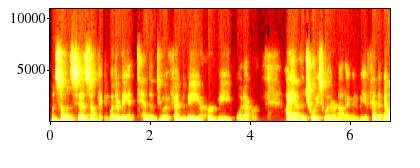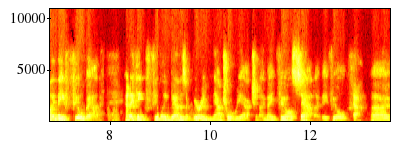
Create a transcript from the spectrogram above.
When someone says something, whether they intended to offend me, hurt me, whatever, I have the choice whether or not I'm going to be offended. Now, I may feel bad. And I think feeling bad is a very natural reaction. I might feel sad. I may feel, yeah. uh,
